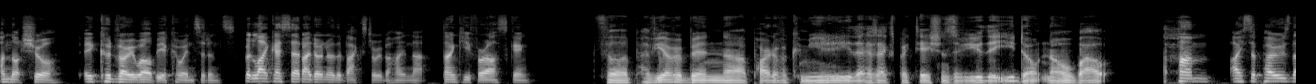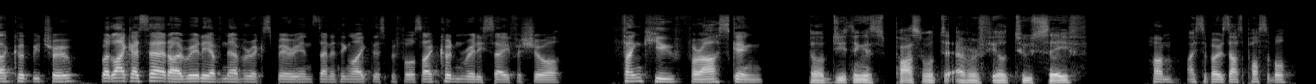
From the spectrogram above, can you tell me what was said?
I'm not sure. It could very well be a coincidence. But like I said, I don't know the backstory behind that. Thank you for asking. Philip, have you ever been uh, part of a community that has expectations of you that you don't know about? Um, I suppose that could be true. But like I said, I really have never experienced anything like this before, so I couldn't really say for sure. Thank you for asking. Philip, do you think it's possible to ever feel too safe? Um, I suppose that's possible.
